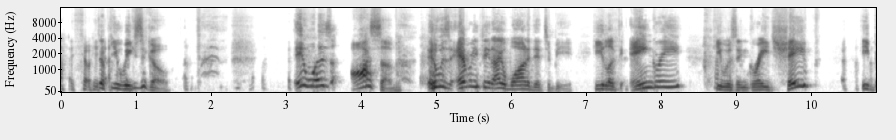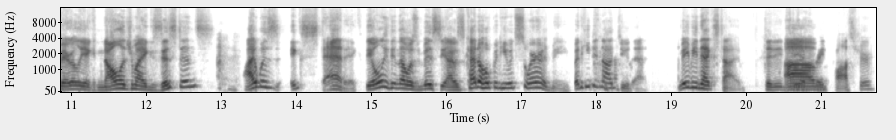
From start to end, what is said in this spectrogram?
So, yeah. a few weeks ago. It was awesome. It was everything I wanted it to be. He looked angry. He was in great shape. He barely acknowledged my existence. I was ecstatic. The only thing that was missing, I was kind of hoping he would swear at me, but he did not do that. Maybe next time. Did he, did he have Um, great posture?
